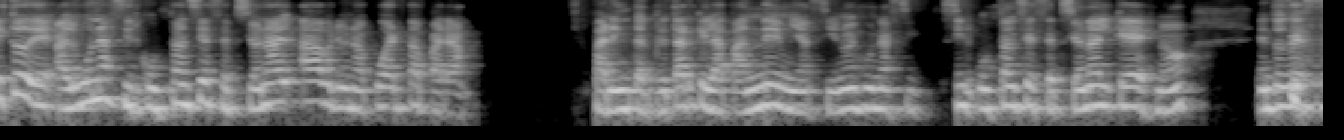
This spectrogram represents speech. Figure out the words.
Esto de alguna circunstancia excepcional abre una puerta para, para interpretar que la pandemia, si no es una circunstancia excepcional, ¿qué es? No? Entonces,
